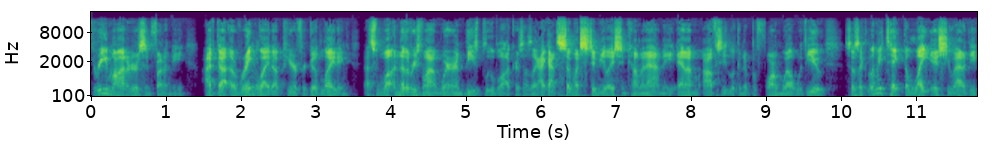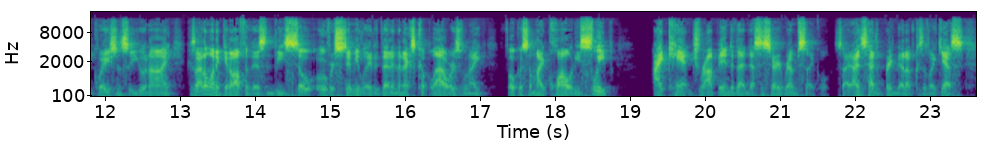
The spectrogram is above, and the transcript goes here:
three monitors in front of me. I've got a ring light up here for good lighting. That's why, another reason why I'm wearing these blue blockers. I was like, I got so much stimulation coming at me, and I'm obviously looking to perform well with you. So I was like, let me take the light issue out of the equation, so you and I, because I don't want to get off of this and be so overstimulated that in the next couple hours when I focus on my quality sleep. I can't drop into that necessary REM cycle. So I, I just had to bring that up because I'm like, yes,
